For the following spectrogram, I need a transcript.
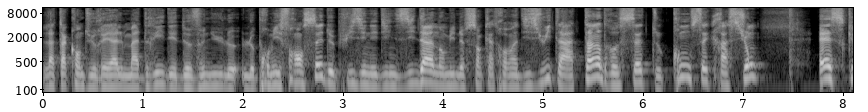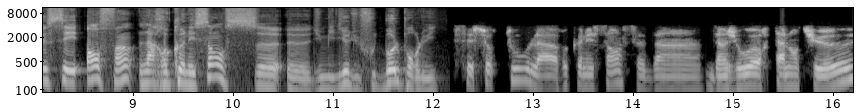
L'attaquant du Real Madrid est devenu le, premier Français depuis Zinedine Zidane en 1998 à atteindre cette consécration. Est-ce que c'est enfin la reconnaissance euh, du milieu du football pour lui? C'est surtout la reconnaissance d'un joueur talentueux,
